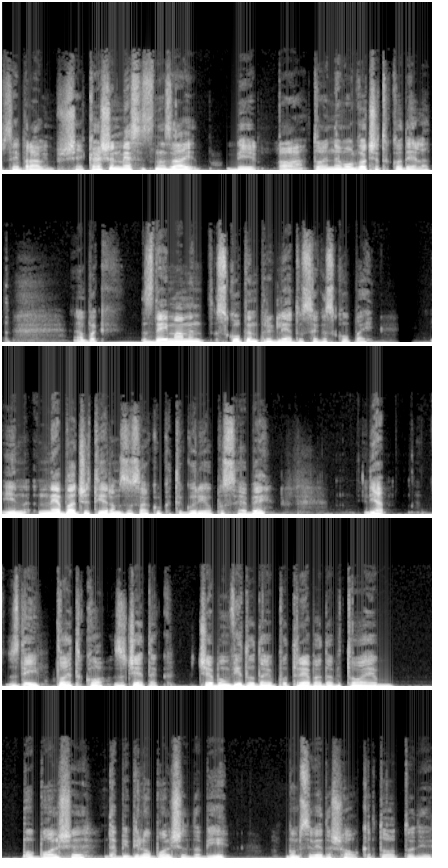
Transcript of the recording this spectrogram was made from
se pravim, še kakšen mesec nazaj bi, a, to je ne mogoče tako delati. Ampak zdaj imam en skupen pregled vsega skupaj in ne budžetiram za vsako kategorijo posebej. Ja, zdaj to je tako, začetek. Če bom videl, da je potreba, da bi to je bo boljše, da bi bilo boljše, da bi, bom seveda šel, ker to tudi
